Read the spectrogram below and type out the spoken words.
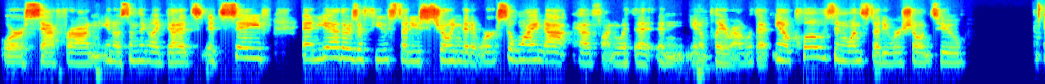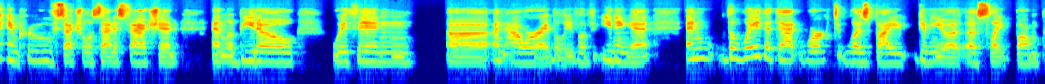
or saffron you know something like that. It's it's safe. And yeah there's a few studies showing that it works so why not have fun with it and you know mm-hmm. play around with it? You know cloves in one study were shown to improve sexual satisfaction and libido within uh, an hour, I believe, of eating it. And the way that that worked was by giving you a, a slight bump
